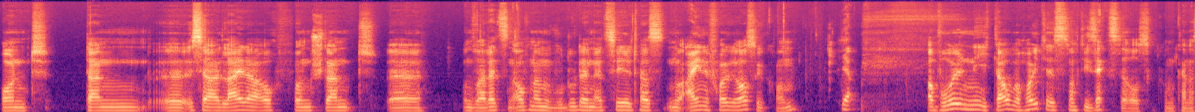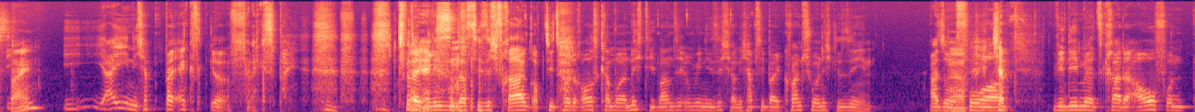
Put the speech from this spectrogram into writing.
und dann äh, ist ja leider auch von Stand äh, unserer letzten Aufnahme, wo du dann erzählt hast, nur eine Folge rausgekommen. Ja. Obwohl, nee, ich glaube, heute ist noch die sechste rausgekommen. Kann das sein? Jein, ich habe bei X, äh, X bei Twitter gelesen, dass sie sich fragen, ob die heute rauskam oder nicht. Die waren sich irgendwie nicht sicher und ich habe sie bei Crunchyroll nicht gesehen. Also ja. vor, hab, wir nehmen jetzt gerade auf und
